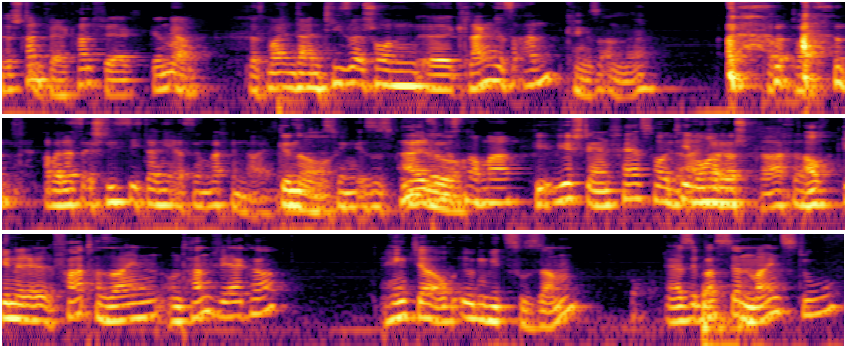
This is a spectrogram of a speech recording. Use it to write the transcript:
das stimmt. Handwerk. Handwerk, genau. Ja. Das war in deinem Teaser schon, äh, klang es an, Fängt es an, ne? Aber das erschließt sich dann ja erst im Nachhinein. Genau. Also deswegen ist es gut, Also, wenn es nochmal wir, wir stellen fest, heute Thema heute Sprache. auch generell Vater sein und Handwerker hängt ja auch irgendwie zusammen. Äh, Sebastian, meinst du,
